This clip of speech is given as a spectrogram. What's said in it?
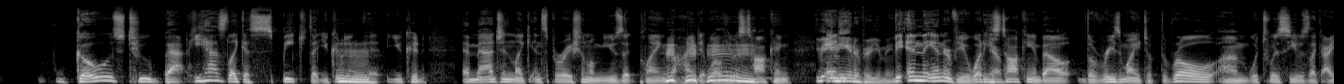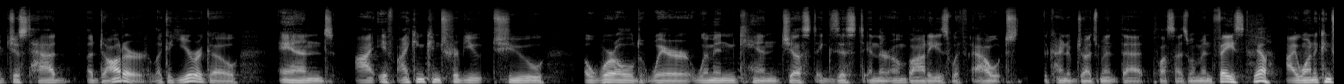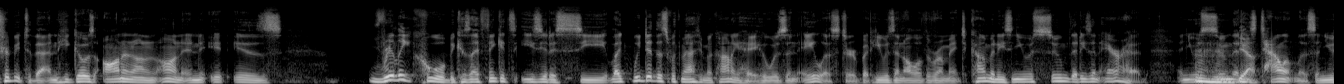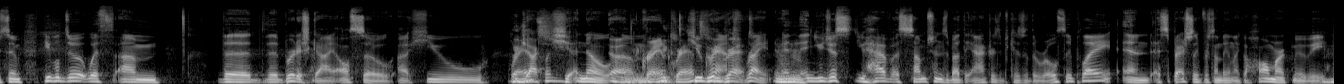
goes to bat. He has like a speech that you could Mm-hmm. uh, you could imagine like inspirational music playing behind it while he was talking. In And the interview, you mean? The, in the interview, what he's talking about, the reason why he took the role, um, which was he was like, I just had a daughter like a year ago, and I if I can contribute to a world where women can just exist in their own bodies without the kind of judgment that plus size women face. Yeah. I want to contribute to that. And he goes on and on and on. And it is really cool because I think it's easy to see, like we did this with Matthew McConaughey, who was an A-lister, but he was in all of the romantic comedies, and you assume that he's an airhead, and you assume that he's talentless, and you assume people do it with um, the the British guy also, uh, Hugh. Hugh Jackman? Hugh- no, um, Grant? Grant? Hugh Hugh Grant, Grant. right? And and you just you have assumptions about the actors because of the roles they play, and especially for something like a Hallmark movie,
